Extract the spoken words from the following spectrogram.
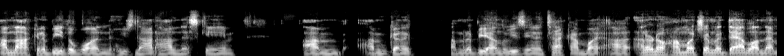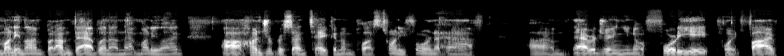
I'm not going to be the one who's not on this game. I'm I'm gonna I'm gonna be on Louisiana Tech. I might I, I don't know how much I'm gonna dabble on that money line, but I'm dabbling on that money line. hundred percent taking them plus 24 and a half, um, averaging you know 48.5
